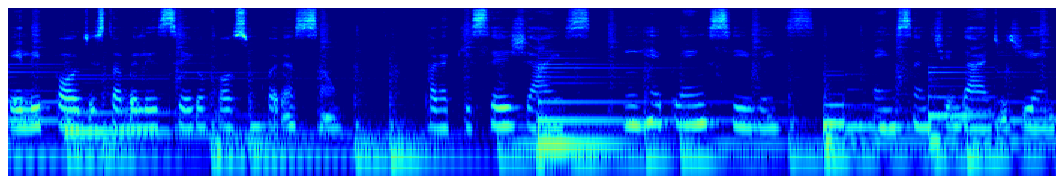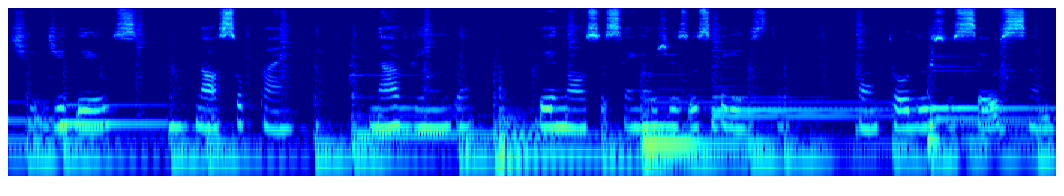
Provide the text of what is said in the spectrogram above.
Ele pode estabelecer o vosso coração, para que sejais irrepreensíveis em santidade diante de Deus, nosso Pai, na vinda de nosso Senhor Jesus Cristo, com todos os seus santos.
